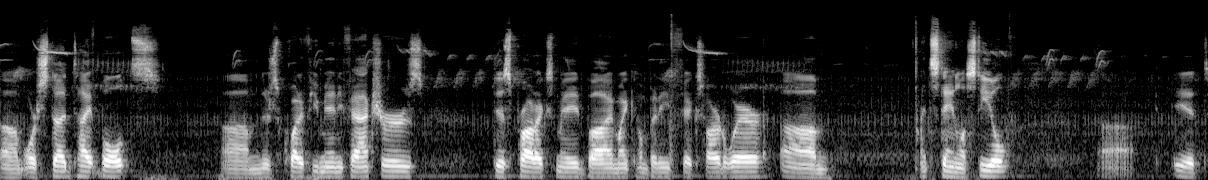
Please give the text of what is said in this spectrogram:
um, or stud type bolts. Um, there's quite a few manufacturers. This product's made by my company, Fixe Hardware. Um, it's stainless steel. Uh, it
